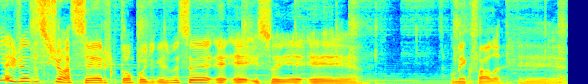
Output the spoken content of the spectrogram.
E às vezes assistir uma série, escutar um podcast, mas isso, é, é, é isso aí é, é, Como é que fala? É,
